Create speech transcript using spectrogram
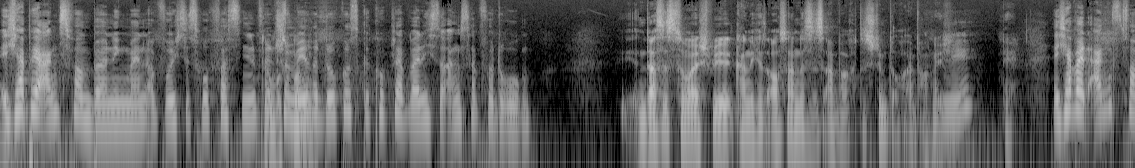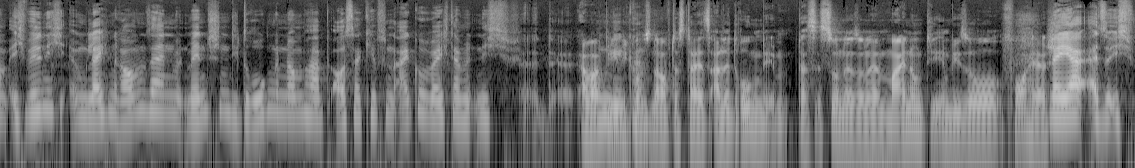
Ich habe ja Angst vor Burning Man, obwohl ich das hochfaszinierend finde, schon mehrere Dokus geguckt habe, weil ich so Angst habe vor Drogen. Und Das ist zum Beispiel, kann ich jetzt auch sagen, das ist einfach, das stimmt auch einfach nicht. Nee? Nee. Ich habe halt Angst vom, ich will nicht im gleichen Raum sein mit Menschen, die Drogen genommen haben, außer Kiffen, Alkohol, weil ich damit nicht. Aber wie, wie kommst du darauf, dass da jetzt alle Drogen nehmen? Das ist so eine, so eine Meinung, die irgendwie so vorherrscht. Naja, also ich,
